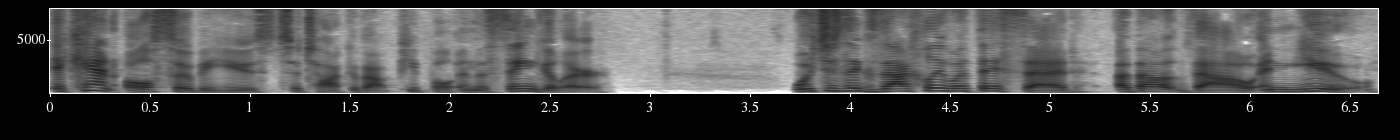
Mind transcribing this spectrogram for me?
it can't also be used to talk about people in the singular, which is exactly what they said about thou and you.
